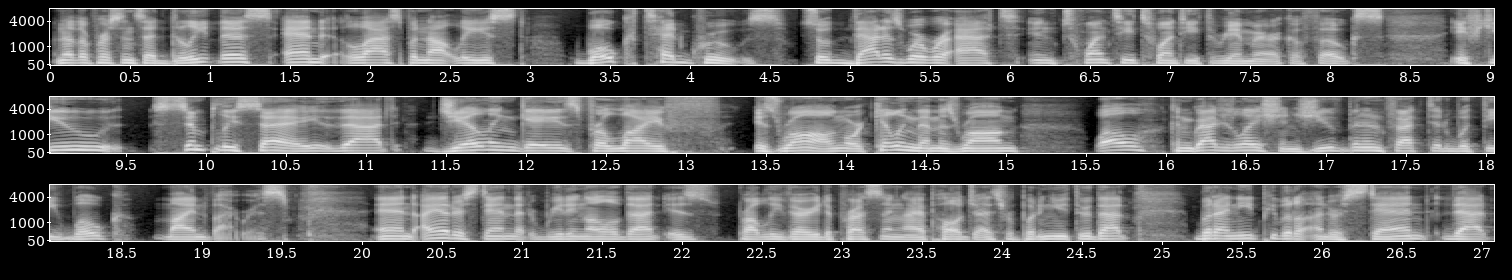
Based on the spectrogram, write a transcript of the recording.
Another person said, delete this. And last but not least, woke Ted Cruz. So that is where we're at in 2023 America, folks. If you simply say that jailing gays for life is wrong or killing them is wrong, well, congratulations, you've been infected with the woke mind virus. And I understand that reading all of that is probably very depressing. I apologize for putting you through that. But I need people to understand that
